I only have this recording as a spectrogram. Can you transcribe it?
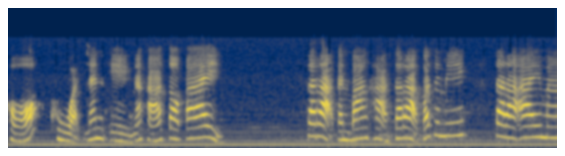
ขอขวดนั่นเองนะคะ ต่อไป สระกันบ้างค่ะ สระก็จะมี สระไอไม้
